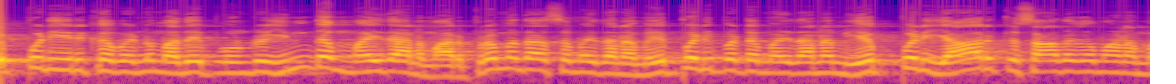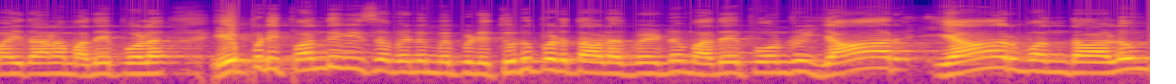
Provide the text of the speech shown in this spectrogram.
எப்படி இருக்க வேண்டும்? அதே போன்று இந்த மைதானம் ஆர். பிரமதாச மைதானம் எப்படிப்பட்ட மைதானம் எப்படி யாருக்கு சாதகமான மைதானம் அதே போல எப்படி பந்து வீச வேண்டும் எப்படி துடுப்படுத்தாட வேண்டும் அதே போன்று யார் யார் வந்தாலும்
